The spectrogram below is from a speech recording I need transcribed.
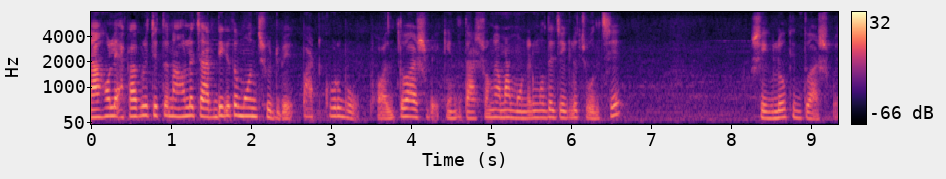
না হলে একাগ্রচিত্ত না হলে চারদিকে তো মন ছুটবে। পাঠ করব, ফল তো আসবে, কিন্তু তার সঙ্গে আমার মনের মধ্যে যেগুলো চলছে সেগুলোও কিন্তু আসবে।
